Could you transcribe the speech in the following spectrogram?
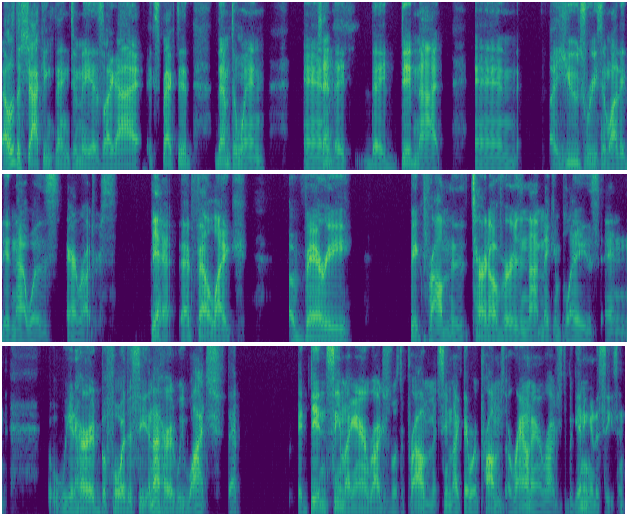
that was the shocking thing to me. Is like I expected them to win and Same. they they did not. And a huge reason why they did not was Aaron Rodgers. Yeah. that felt like a very big problem. Turnovers and not making plays, and we had heard before the season. I heard we watched that it didn't seem like Aaron Rodgers was the problem. It seemed like there were problems around Aaron Rodgers at the beginning of the season.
